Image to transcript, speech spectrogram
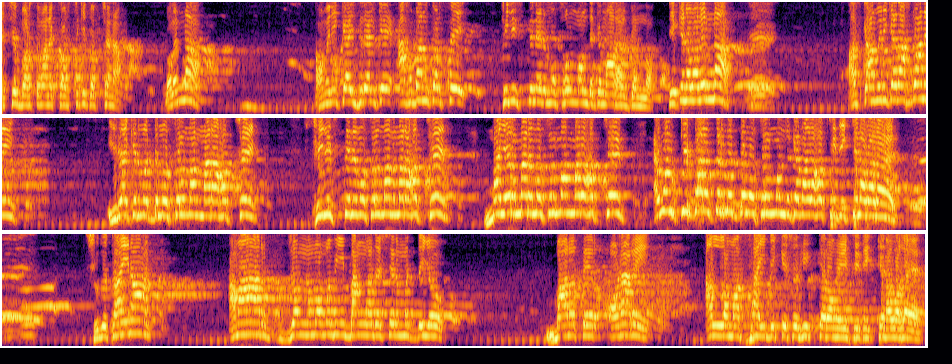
এসে বর্তমানে করছে কি করছে না? বলেন না। আমেরিকা, ইসরায়েলকে আহ্বান করছে ফিলিস্তিনের মুসলমানদেরকে মারার জন্য। ঠিক না বলেন না? আজকে আমেরিকার আহ্বানে ইরাকের মধ্যে মুসলমান মারা হচ্ছে, ফিলিস্তিনে মুসলমান মারা হচ্ছে, মায়ানমারে মুসলমান মারা হচ্ছে, এমনকি ভারতের মধ্যে মুসলমানদেরকে মারা হচ্ছে, ঠিক কিনা বলেন? শুধু তাই নয়, আমার জন্মভূমি বাংলাদেশের মধ্যেও ভারতের অর্ডারে আল্লামা সাইদিকে শহীদ করা হয়েছে, ঠিক কিনা বলেন?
